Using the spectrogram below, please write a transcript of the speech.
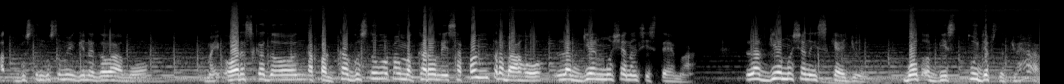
at gustong gusto mo yung ginagawa mo, may oras ka doon. Kapag ka gusto mo pang magkaroon ng isa pang trabaho, lagyan mo siya ng sistema. Lagyan mo siya ng schedule. Both of these two jobs that you have.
